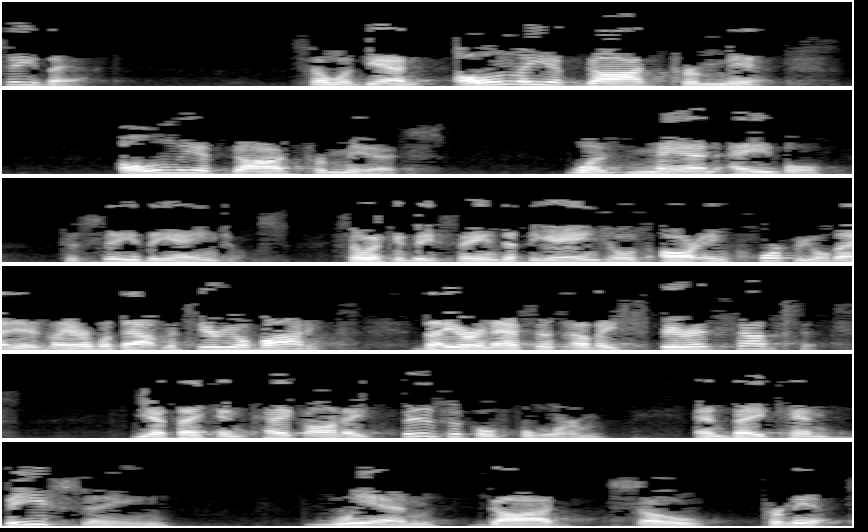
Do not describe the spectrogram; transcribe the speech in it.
see that. So again, only if God permits, only if God permits, was man able to see the angels. So it can be seen that the angels are incorporeal. That is, they are without material bodies. They are in essence of a spirit substance. Yet they can take on a physical form and they can be seen when God so permits.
